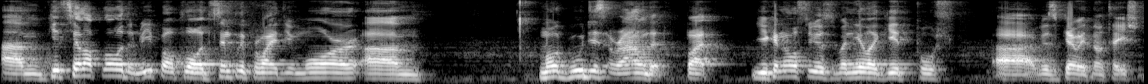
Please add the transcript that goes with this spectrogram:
Um, git CL upload and repo upload simply provide you more um, more goodies around it. But you can also use vanilla git push uh, with Gerrit notation.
